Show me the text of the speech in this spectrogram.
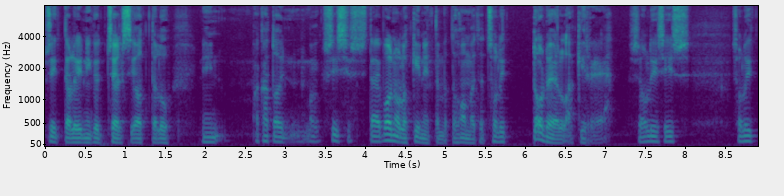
sitten oli niin Chelsea-ottelu, niin mä katsoin, siis sitä ei voinut olla kiinnittämättä huomiota, että se oli todella kireä. Se oli siis, se oli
